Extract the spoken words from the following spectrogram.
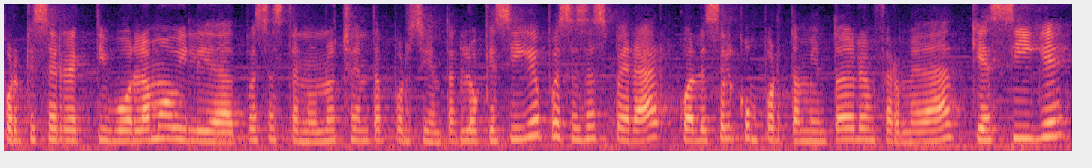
porque se reactivó la movilidad pues hasta en un 80%. Lo que sigue pues es esperar cuál es el comportamiento de la enfermedad que sigue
